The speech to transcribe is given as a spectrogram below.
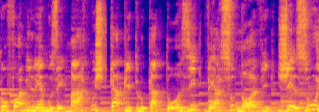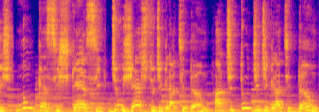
conforme lemos em Marcos, capítulo 14, verso 9. Jesus nunca se esquece de um gesto de gratidão. A atitude de gratidão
